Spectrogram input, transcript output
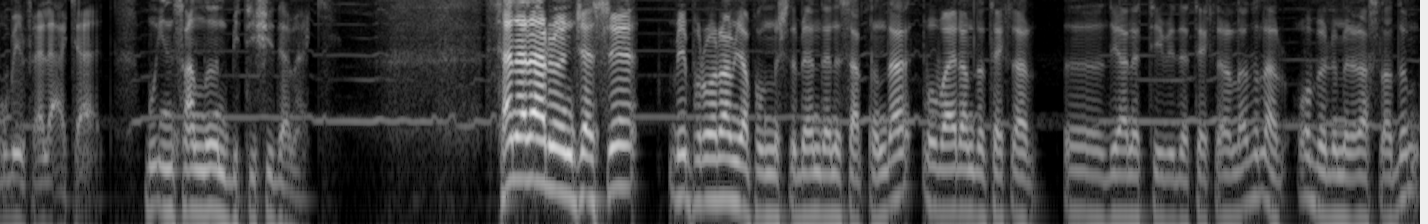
Bu bir felaket. Bu insanlığın bitişi demek. Seneler öncesi bir program yapılmıştı bendeniz hakkında. Bu bayramda tekrar e, Diyanet TV'de tekrarladılar. O bölümü rastladım.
